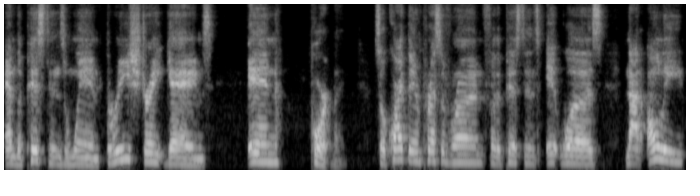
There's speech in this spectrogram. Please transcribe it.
and the Pistons win three straight games in Portland. So quite the impressive run for the Pistons. It was not only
